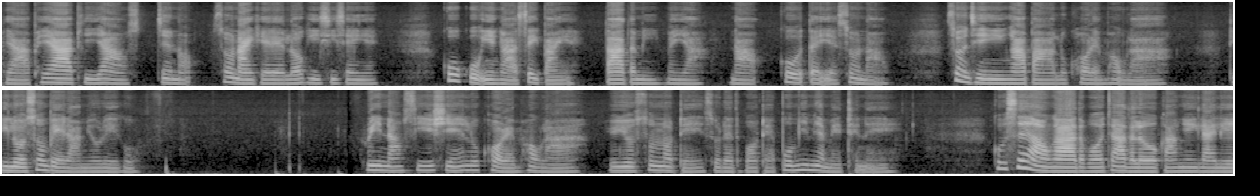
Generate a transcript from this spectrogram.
ဘုရားဖះဖြေရအောင်ကျင့်တော့စွန့်နိုင်ခဲ့တဲ့လောကီစီစဉ်ရင်ကိုကိုအင်ကစိတ်ပိုင်းရင်သားသမီးမယား နောက်ကိုအသက်ရဲ့စွန့်နာစွန့်ချင်းကြီးငါးပါလို့ခေါ်တယ်မဟုတ်လားဒီလိုစွန့်ပယ်တာမျိုးတွေကို renunciation လို့ခေါ်တယ်မဟုတ်လားရိုးရိုးစွန့်လွတ်တယ်ဆိုတဲ့သဘောတည်းပုံမြင့်မြတ်မယ်ထင်တယ်ကိုစစ်အောင်ကသဘောကျသလိုကောင်းကြီးလိုက်လေ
